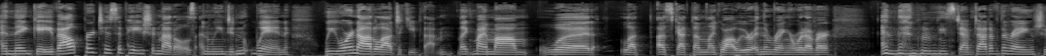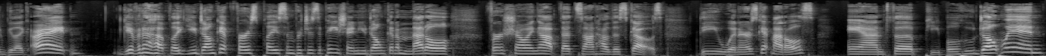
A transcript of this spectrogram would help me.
and they gave out participation medals and we didn't win, we were not allowed to keep them. Like my mom would let us get them like while we were in the ring or whatever. And then when we stepped out of the ring, she'd be like, "All right, give it up. Like you don't get first place in participation. You don't get a medal for showing up. That's not how this goes. The winners get medals and the people who don't win,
